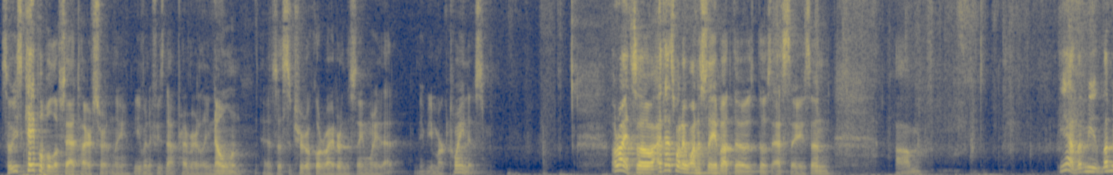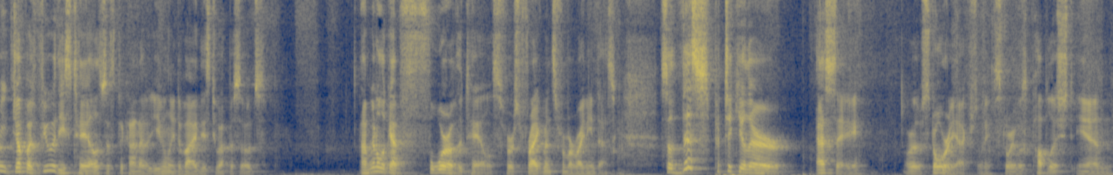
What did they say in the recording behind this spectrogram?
So he's capable of satire, certainly, even if he's not primarily known as a satirical writer in the same way that maybe Mark Twain is. All right, so that's what I want to say about those those essays, and um, yeah, let me let me jump a few of these tales just to kind of evenly divide these two episodes. I'm going to look at four of the tales. First, fragments from a writing desk. So this particular essay, or story actually, story was published in,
